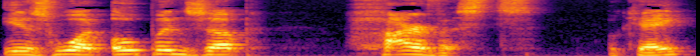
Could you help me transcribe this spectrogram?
is what opens up harvests. Okay?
